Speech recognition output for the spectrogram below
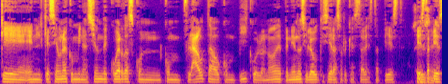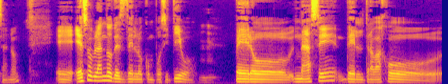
que en el que sea una combinación de cuerdas con, con flauta o con pícolo, ¿no? Dependiendo si luego quisieras orquestar esta pieza, Sí, esta sí. pieza, ¿no? Eh, eso hablando desde lo compositivo, pero nace del trabajo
